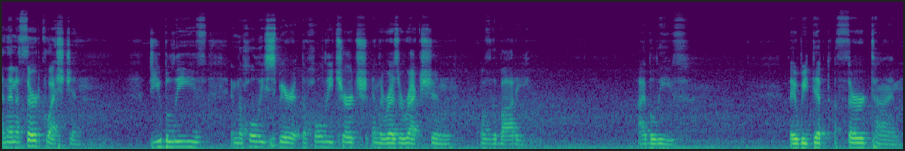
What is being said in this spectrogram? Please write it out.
And then a third question Do you believe in the Holy Spirit, the Holy Church, and the resurrection of the body? I believe. They would be dipped a third time,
